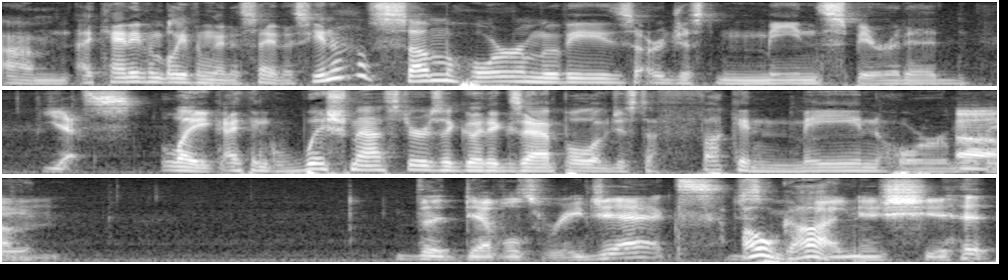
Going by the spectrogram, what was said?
um, I can't even believe I'm going to say this. You know how some horror movies are just mean spirited. Yes. Like I think Wishmaster is a good example of just a fucking mean horror movie. Um, the Devil's Rejects. Just Oh, God. mean as shit.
